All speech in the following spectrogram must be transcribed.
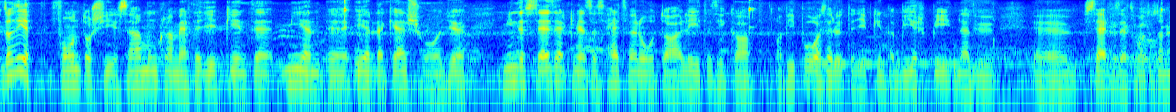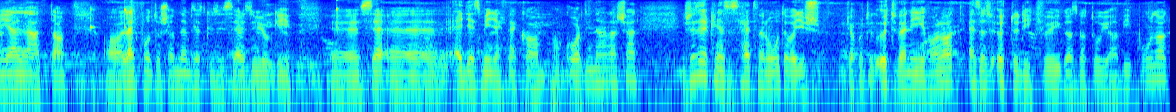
Ez azért fontos hír számunkra, mert egyébként milyen érdekes, hogy mindössze 1970 óta létezik a, a VIPO, az előtt egyébként a BIRPI nevű szervezet volt az, ami ellátta a legfontosabb nemzetközi szerzőjogi egyezményeknek a, a koordinálását, és 1970 óta, vagyis gyakorlatilag 50 év alatt ez az ötödik főigazgatója a VIPO-nak.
